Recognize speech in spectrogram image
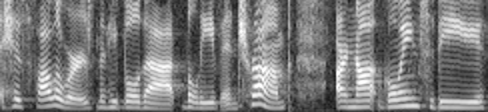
his followers, the people that believe in Trump, are not going to be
